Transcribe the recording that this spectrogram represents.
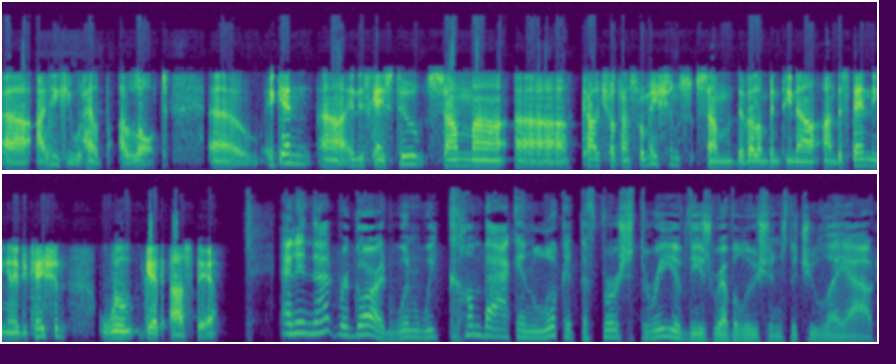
Uh, I think it will help a lot. Uh, again, uh, in this case too, some uh, cultural transformations, some development in our understanding and education will get us there. And in that regard, when we come back and look at the first three of these revolutions that you lay out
